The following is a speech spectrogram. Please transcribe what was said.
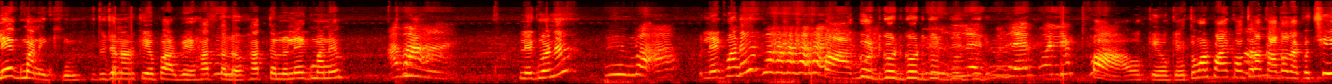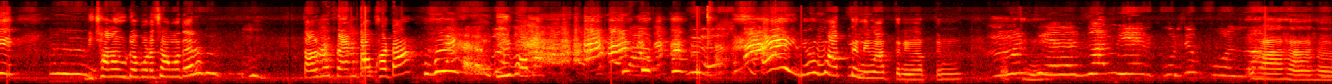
লেগ মানে কি? দুজন আর কেউ পারবে। হাত তোলো হাত তোলো, লেগ মানে? লেগ মানে? লেগ মানে? পা, good good good good good good. পা, ওকে ওকে। তোমার পায়ে কতটা কাদা দেখো। ছি! বিছানায় উঠে পড়েছে আমাদের। তারপর প্যান্টটাও ফাটা। ই বাবা! এই, মারতে নেই মারতে নেই মারতে নেই হ্যাঁ হ্যাঁ হ্যাঁ।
